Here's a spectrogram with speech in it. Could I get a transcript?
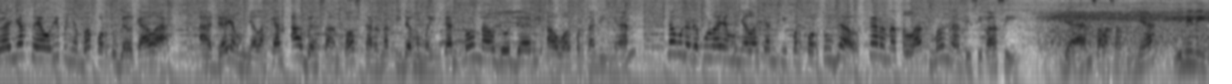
Banyak teori penyebab Portugal kalah. Ada yang menyalahkan Abah Santos karena tidak memainkan Ronaldo dari awal pertandingan. Namun ada pula yang menyalahkan kiper Portugal karena telat mengantisipasi. Dan salah satunya ini nih.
